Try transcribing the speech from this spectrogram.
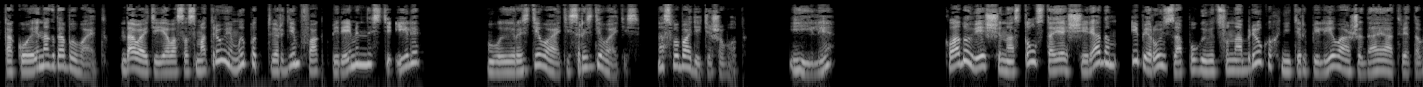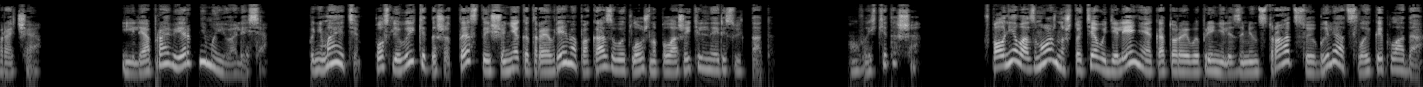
Такое иногда бывает. Давайте я вас осмотрю, и мы подтвердим факт беременности или... Вы раздевайтесь, раздевайтесь, освободите живот. Или... Кладу вещи на стол, стоящий рядом, и берусь за пуговицу на брюках, нетерпеливо ожидая ответа врача. Или опровергнем ее, Олеся. Понимаете, после выкидыша тесты еще некоторое время показывают ложноположительный результат. Выкидыша? Вполне возможно, что те выделения, которые вы приняли за менструацию, были отслойкой плода.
